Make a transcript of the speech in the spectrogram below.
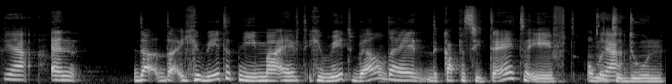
Ja. En dat, dat, je weet het niet, maar hij heeft, je weet wel dat hij de capaciteiten heeft om het Ja, te doen.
